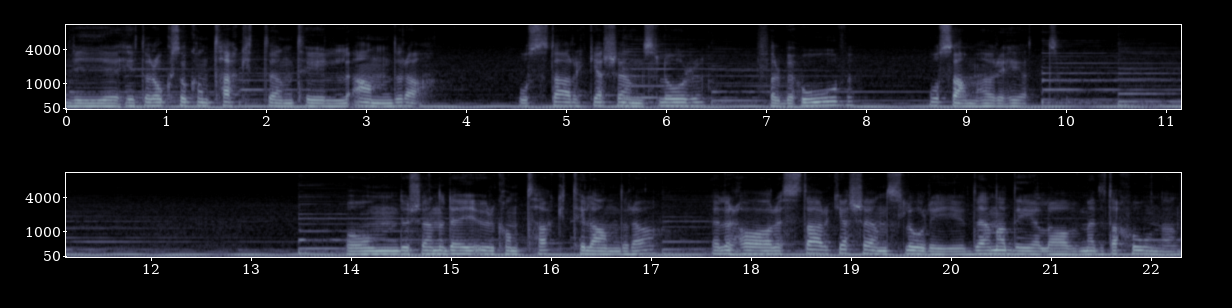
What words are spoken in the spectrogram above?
Vi hittar också kontakten till andra och starka känslor för behov och samhörighet. Om du känner dig ur kontakt till andra eller har starka känslor i denna del av meditationen.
